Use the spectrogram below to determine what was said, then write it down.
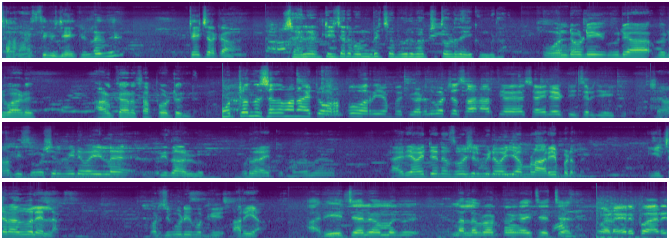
സ്ഥാനാർത്ഥി വിജയിക്കേണ്ടത് ടീച്ചർക്കാണ്. ശൈല ടീച്ചർ വമ്പിച്ച ഭൂരിപക്ഷത്തോട് ഇവിടെ ഓന്റെ ഒരു ഒരുപാട് ആൾക്കാരുടെ സപ്പോർട്ടുണ്ട് നൂറ്റൊന്ന് ശതമാനമായിട്ട് ഉറപ്പ് പറയാൻ പറ്റും. ഇടതുപക്ഷ സ്ഥാനാർത്ഥിയായ ശൈല ടീച്ചർ ജയിക്കും. ഷാഫി സോഷ്യൽ മീഡിയ വഴിയുള്ള ഇതാണല്ലോ കൂടുതലായിട്ട്. നമുക്കൊന്ന് കാര്യമായിട്ട് തന്നെ സോഷ്യൽ മീഡിയ വഴി നമ്മൾ അറിയപ്പെടുന്നത്. ടീച്ചർ അതുപോലെയല്ല. കുറച്ചും കൂടി നമുക്ക് അറിയാം. അറിയിച്ചാലും നമുക്ക് നല്ല പ്രവർത്തനം കാഴ്ചവെച്ചാൽ മതി. വളരെ ഇപ്പോൾ ജയിക്കുന്നു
